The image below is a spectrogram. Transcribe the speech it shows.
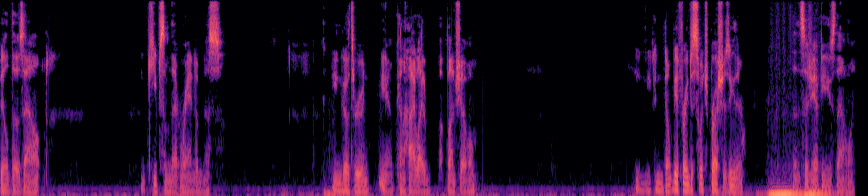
build those out and keep some of that randomness. You can go through and, you know, kind of highlight a, a bunch of them. You can don't be afraid to switch brushes either. That says you have to use that one.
